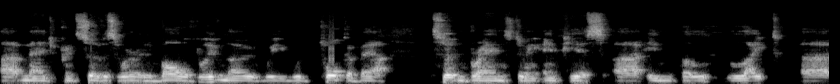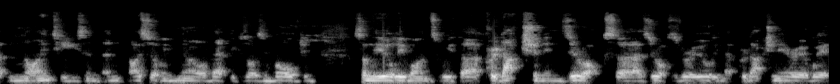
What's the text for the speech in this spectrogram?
uh, managed print service where it evolved, even though we would talk about certain brands doing MPS uh, in the late uh, 90s, and, and, I certainly know of that because I was involved in some of the early ones with uh, production in Xerox. Uh, Xerox was very early in that production area where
